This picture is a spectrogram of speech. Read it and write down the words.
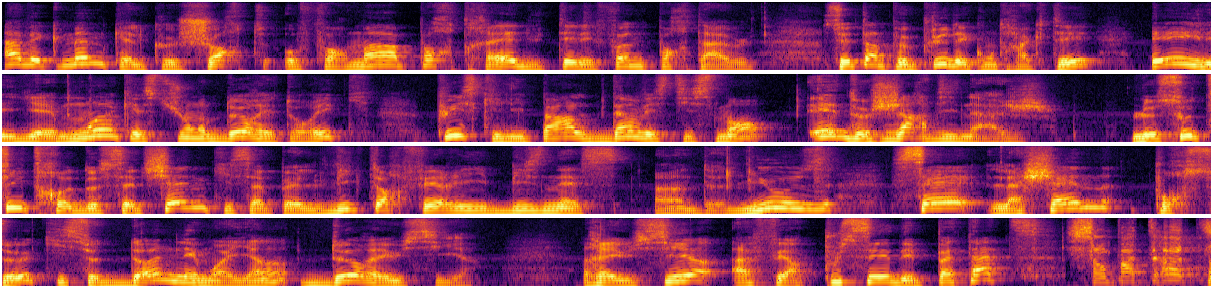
avec même quelques shorts au format portrait du téléphone portable. C'est un peu plus décontracté et il y est moins question de rhétorique puisqu'il y parle d'investissement et de jardinage. Le sous-titre de cette chaîne, qui s'appelle Victor Ferry Business and News, c'est la chaîne pour ceux qui se donnent les moyens de réussir. Réussir à faire pousser des patates? Sans patates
